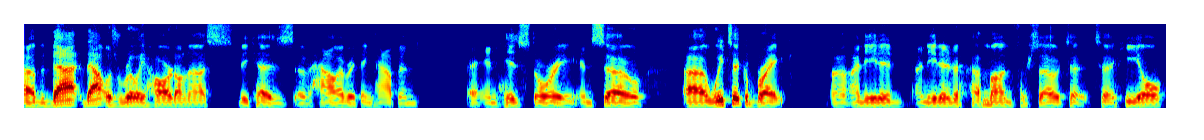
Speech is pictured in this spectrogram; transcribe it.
Uh, but that that was really hard on us because of how everything happened and his story. And so uh, we took a break. Uh, I needed I needed a month or so to to heal.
